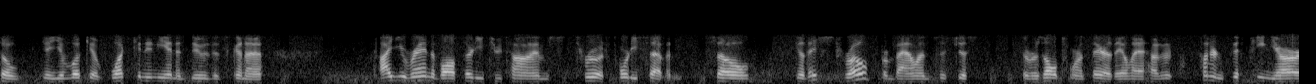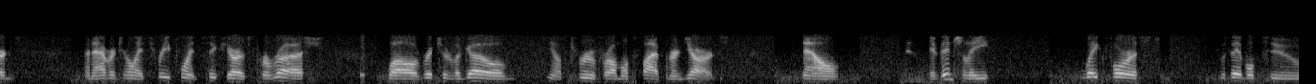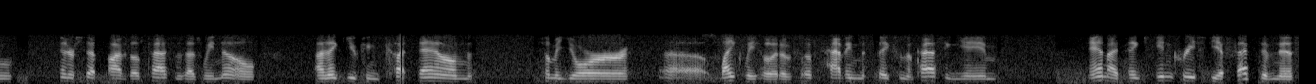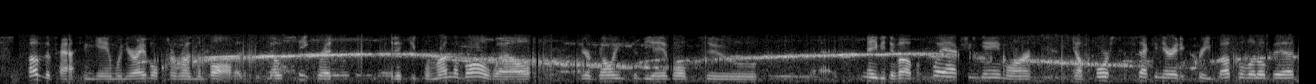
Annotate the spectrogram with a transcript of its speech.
so you, know, you look at what can Indiana do that's going to. IU ran the ball 32 times, threw it 47. So you know they strove for balance. It's just the results weren't there. They only had 100, 115 yards, an average of only 3.6 yards per rush, while Richard Lagow, you know, threw for almost 500 yards. Now, eventually, Wake Forest was able to intercept five of those passes, as we know. I think you can cut down some of your uh, likelihood of, of having mistakes in the passing game and I think increase the effectiveness of the passing game when you're able to run the ball. It's no secret that if you can run the ball well, you're going to be able to uh, maybe develop a play action game or you know force the secondary to creep up a little bit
